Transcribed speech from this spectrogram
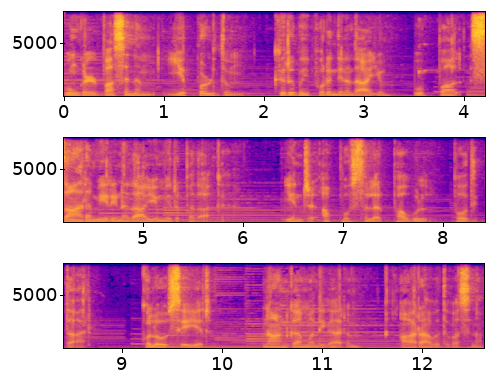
உங்கள் வசனம் எப்பொழுதும் கிருபை பொருந்தினதாயும் உப்பால் சாரமீறினதாயும் இருப்பதாக. என்று அப்போஸ்தலர் பவுல் போதித்தார். கொலோசேயர் நான்காம் அதிகாரம் ஆறாவது வசனம்.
